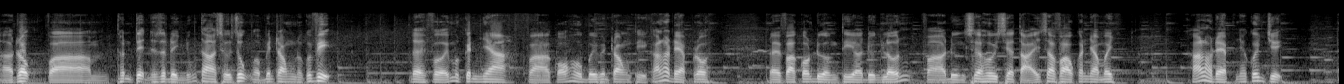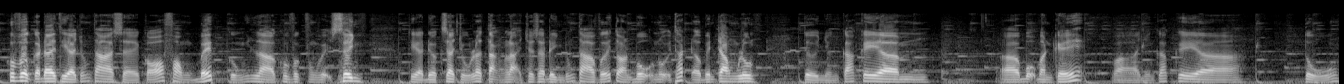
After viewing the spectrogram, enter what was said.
à, rộng và thuận tiện cho gia đình chúng ta sử dụng ở bên trong là quý vị. Đây với một căn nhà và có hồ bơi bên trong thì khá là đẹp rồi. Đây và con đường thì đường lớn và đường xe hơi xe tải ra vào căn nhà mình khá là đẹp nha quý anh chị. Khu vực ở đây thì à, chúng ta sẽ có phòng bếp cũng như là khu vực phòng vệ sinh. Thì à, được gia chủ là tặng lại cho gia đình chúng ta với toàn bộ nội thất ở bên trong luôn. Từ những các cái um, uh, bộ bàn ghế và những các cái uh, tủ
